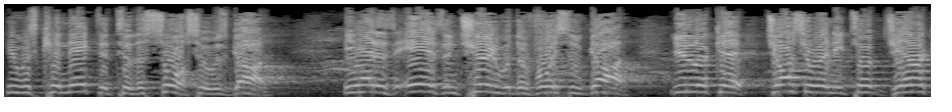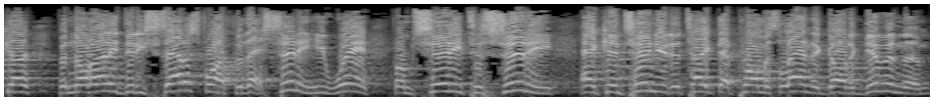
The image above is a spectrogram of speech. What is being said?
He was connected to the source who was God. He had his ears in tune with the voice of God. You look at Joshua and he took Jericho, but not only did he satisfy for that city, he went from city to city and continued to take that promised land that God had given them.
